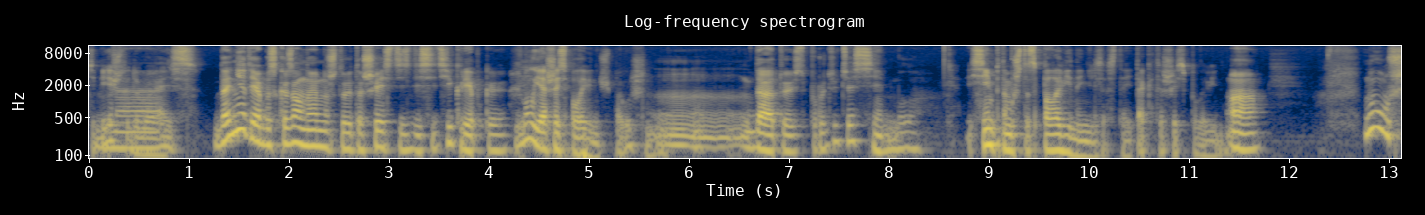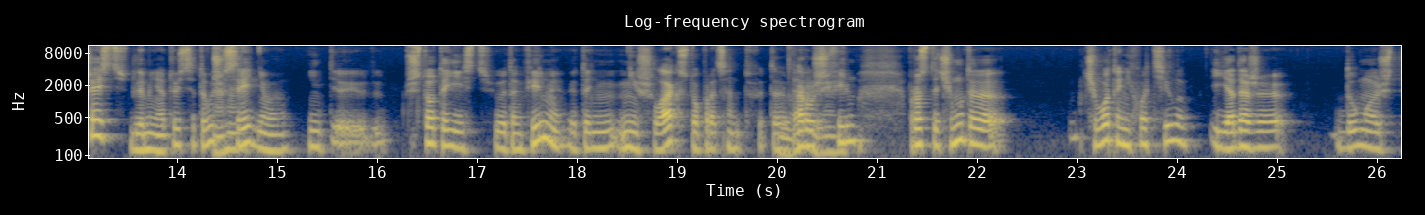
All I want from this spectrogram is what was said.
Тебе nice. что добавить? Да нет, я бы сказал, наверное, что это 6 из 10 крепкое. Ну, я 6,5 чуть повыше. Да, то есть вроде у тебя 7 было. 7, потому что с половиной нельзя стоять, так это 6,5. А, ну, 6 для меня, то есть это выше uh-huh. среднего. Э, что-то есть в этом фильме, это не шлак 100%, это да, хороший да. фильм. Просто чему-то, чего-то не хватило, и я даже думаю, что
